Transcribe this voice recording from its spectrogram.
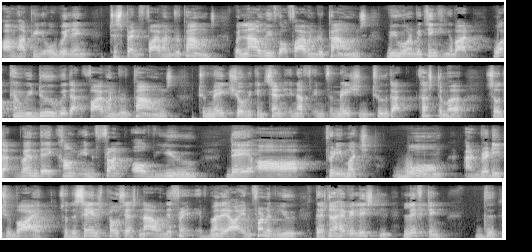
I'm happy or willing to spend 500 pounds. Well, now we've got 500 pounds. We want to be thinking about what can we do with that 500 pounds to make sure we can send enough information to that customer so that when they come in front of you, they are pretty much warm and ready to buy. So the sales process now, when they are in front of you, there's no heavy list, lifting. The,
